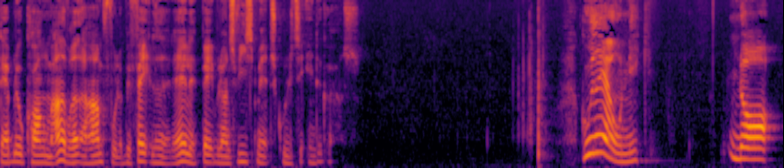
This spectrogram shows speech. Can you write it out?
Der blev kongen meget vred og harmfuld og befalede, at alle Babylons vismænd skulle til gøres. Gud er unik. Når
